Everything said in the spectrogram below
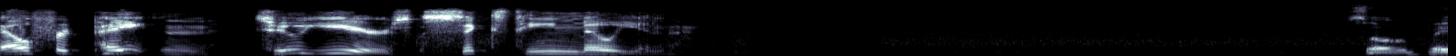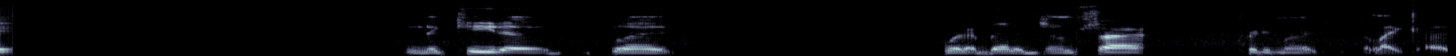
Elfrid Payton, two years, sixteen million. So Nikita, but with a better jump shot, pretty much. Like uh,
